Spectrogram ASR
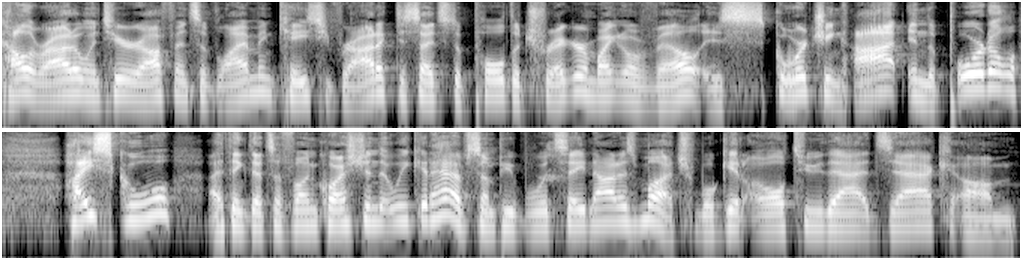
Colorado interior offensive lineman Casey Roddick decides to pull the trigger. Mike Norvell is scorching hot in the portal. High school, I think that's a fun question that we could have. Some people would say not as much. We'll get all to that, Zach. Um,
